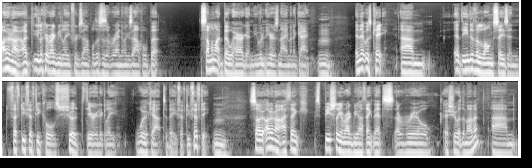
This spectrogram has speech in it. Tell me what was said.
I don't know. I, you look at rugby league, for example. This is a random example, but someone like Bill Harrigan, you wouldn't hear his name in a game, mm. and that was key. Um, at the end of a long season, 50-50 calls should theoretically work out to be 50-50. Mm. So I don't know. I think, especially in rugby, I think that's a real issue at the moment. Um,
